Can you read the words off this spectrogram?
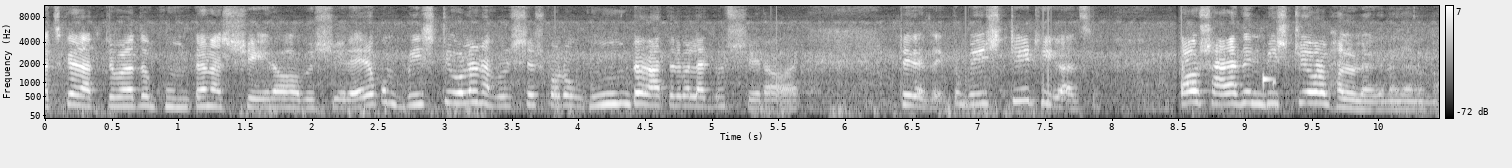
আজকে রাত্রেবেলা তো ঘুমটা না সেরা হবে, সেরা। এরকম বৃষ্টি হলে না বিশ্বাস করো ঘুমটা রাতের বেলা একদম সেরা হয়। ঠিক আছে, একটু বৃষ্টি ঠিক আছে। তাও সারাদিন বৃষ্টি আবার ভালো লাগে না, জানো না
